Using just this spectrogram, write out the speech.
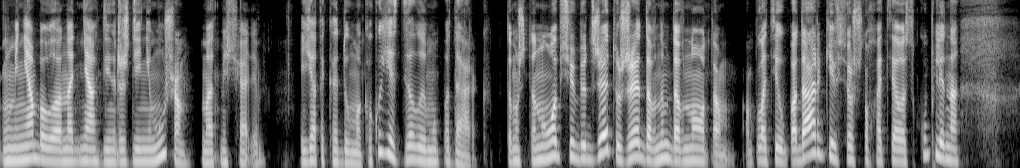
У меня было на днях день рождения мужа, мы отмечали. И я такая думаю, какой я сделаю ему подарок? Потому что, ну, общий бюджет уже давным-давно там оплатил подарки, все, что хотелось, куплено.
